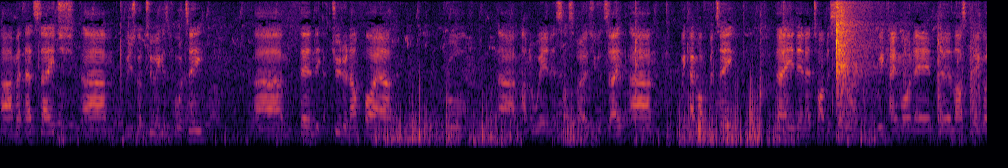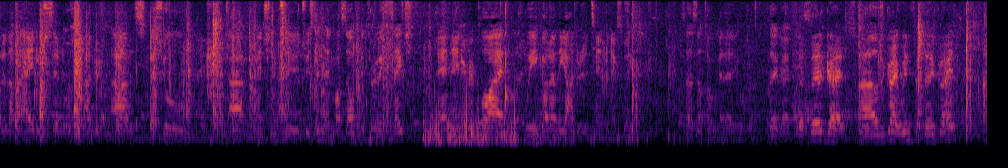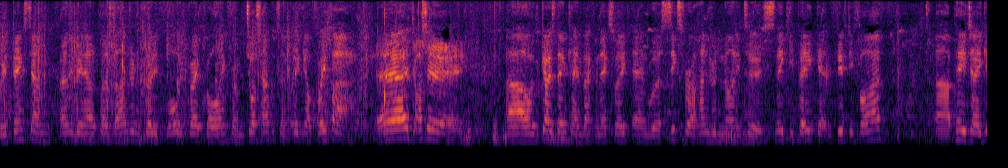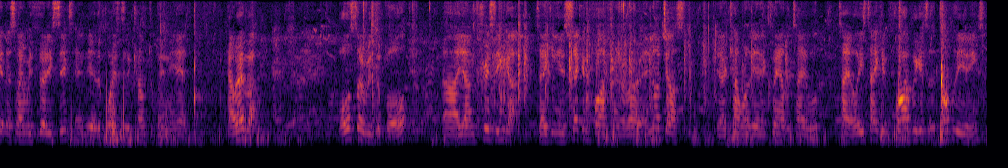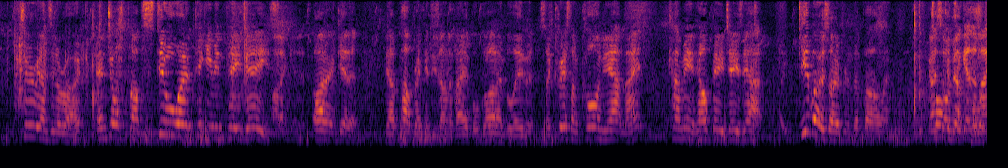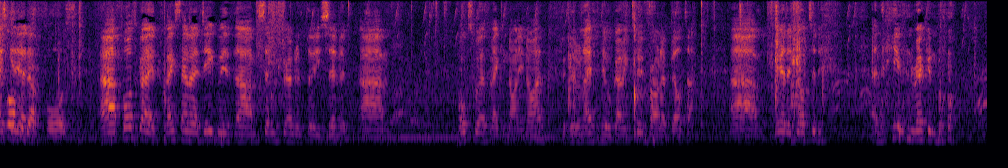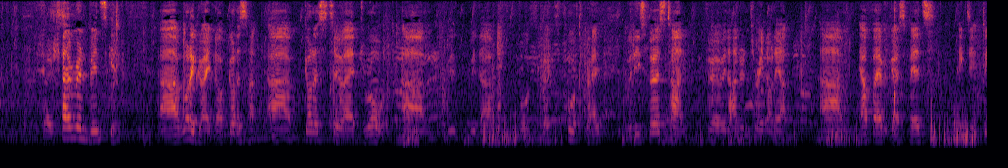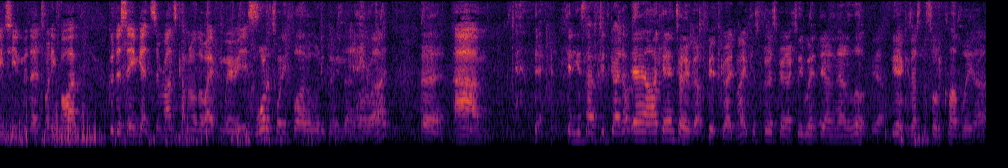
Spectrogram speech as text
Um, at that stage, um, we just got two wickets before tea. Um, then, due to an umpire rule um, unawareness, I suppose you could say, um, we came off for tea. They then had time to settle. We came on, and the last pair got another 80, which is 300. Um, special um, mention to Tristan and myself with three weeks each. And then in reply, we got only 110 the next week. So let's not talk about that anymore. Third grade, The third grade. Uh, it was a great win for third grade, with Bankstown only being able to post 134 with great bowling from Josh Appleton, picking up three far. Yeah, Joshy! Uh, the Ghosts then came back the next week and were 6 for 192. Sneaky Pete getting 55, uh, PJ getting us home with 36, and yeah, the boys did it comfortably in the end. However, also with the ball, uh, young Chris Inga taking his second fifer in a row, and not just you know come on at the end and clean up the table. Tail, he's taken five wickets at the top of the innings, two rounds in a row, and Josh Pup still won't pick him in PGs. I don't get it. I don't get it. Now Pup reckons he's unavailable, but I don't believe it. So Chris, I'm calling you out, mate. Come in, help PGs out. Gibbo's opening the bowling. Guys, Talk all about together, fours. mate. Talk Get out about fours. Uh, fourth grade, Bankstown had a dig with um, 7 337. Um, Hawksworth making 99, with little Nathan Hill going too far on a belter. Um, we had a job to do, and the even reckon ball, Cameron Binskin. Uh, what a great knock. Got us um, got us to a draw um, with, with uh, fourth, fourth grade with his first ton for, with 103 not out. Um, our favourite Ghost Heads picked, it, picked in with a 25. Good to see him getting some runs coming all the way from where he is. What a 25 it would have been, that, Yeah. alright? Uh, Um, can you start fifth grade off? yeah, I can tell you about fifth grade, mate, because first grade actually went down and had a look. Yeah. Yeah, because that's the sort of club we are.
